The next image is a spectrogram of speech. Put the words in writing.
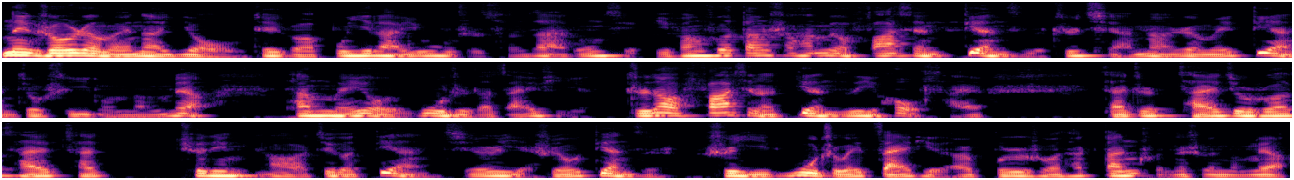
那个时候认为呢有这个不依赖于物质存在的东西，比方说当时还没有发现电子之前呢，认为电就是一种能量，它没有物质的载体，直到发现了电子以后才才知才就是说才才确定啊这个电其实也是由电子是以物质为载体的，而不是说它单纯的是个能量。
